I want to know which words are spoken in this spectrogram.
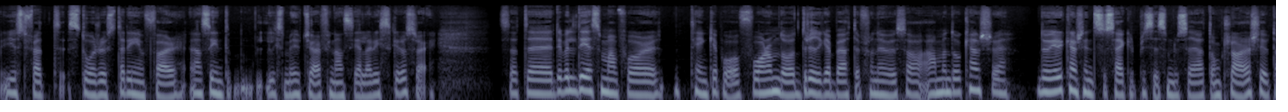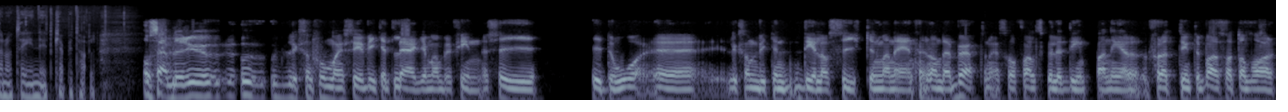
Just för att stå rustade inför, alltså inte liksom utgöra finansiella risker och sådär. Så att, det är väl det som man får tänka på. Får de då dryga böter från USA, ja men då kanske då är det kanske inte så säkert, precis som du säger, att de klarar sig utan att ta in nytt kapital. Och sen blir det ju, liksom får man ju se vilket läge man befinner sig i, i då. Eh, liksom vilken del av cykeln man är när de där böterna i så fall skulle dimpa ner. För att det är inte bara så att de har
